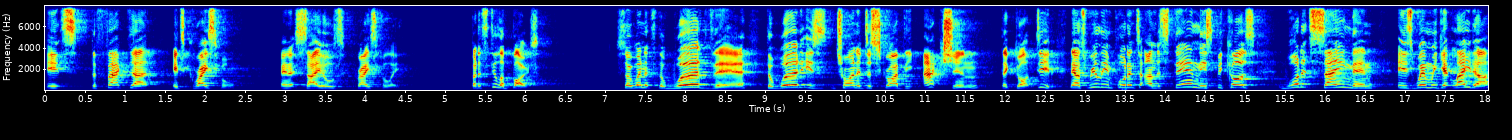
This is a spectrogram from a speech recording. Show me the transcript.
It's the fact that it's graceful and it sails gracefully. But it's still a boat. So when it's the word there, the word is trying to describe the action that God did. Now, it's really important to understand this because what it's saying then is when we get later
